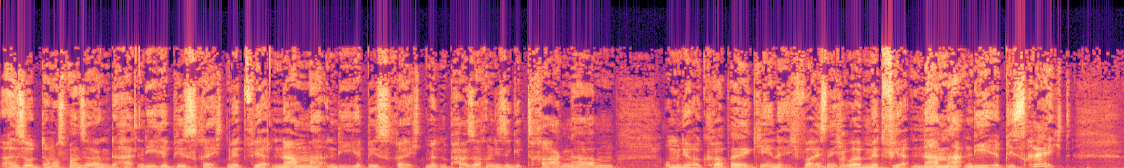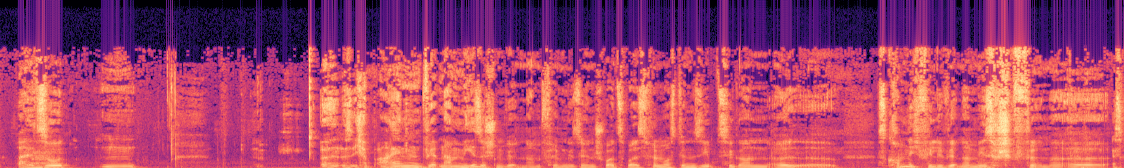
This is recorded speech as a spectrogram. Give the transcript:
also da muss man sagen, da hatten die Hippies recht. Mit Vietnam hatten die Hippies recht. Mit ein paar Sachen, die sie getragen haben und mit ihrer Körperhygiene, ich weiß nicht, aber mit Vietnam hatten die Hippies recht. Also, mh, äh, ich habe einen vietnamesischen Vietnam-Film gesehen, einen Schwarz-Weiß-Film aus den 70ern. Äh, es kommen nicht viele vietnamesische Filme. Äh. Es,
